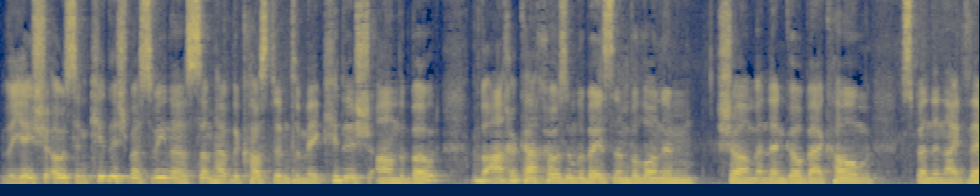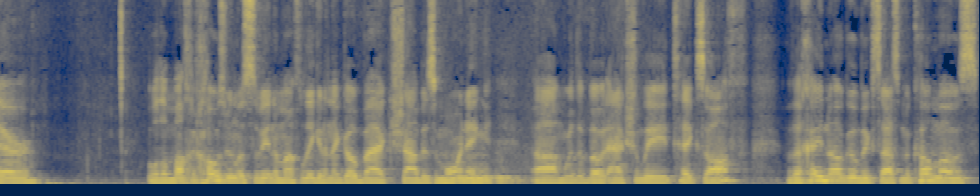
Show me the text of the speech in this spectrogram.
The Yesha and Kiddush Basvina, some have the custom to make Kiddush on the boat. Sham, and then go back home, spend the night there, well, the Macher Chosvin L'Savina Mafligan, and then go back Shabbos morning, um, where the boat actually takes off. V'chei Nagu B'Ksas Mekomos,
